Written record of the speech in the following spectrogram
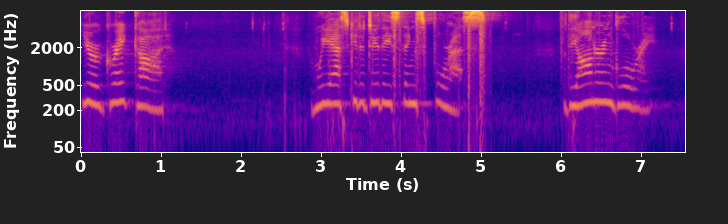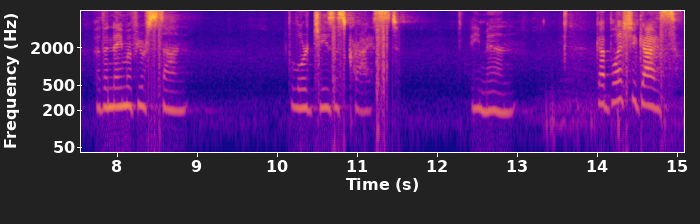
You're a great God. And we ask you to do these things for us for the honor and glory of the name of your Son the Lord Jesus Christ. Amen. God bless you guys.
